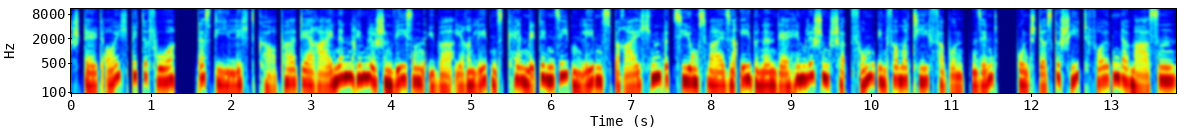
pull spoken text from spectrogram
Stellt euch bitte vor, dass die Lichtkörper der reinen himmlischen Wesen über ihren Lebenskern mit den sieben Lebensbereichen bzw. Ebenen der himmlischen Schöpfung informativ verbunden sind, und das geschieht folgendermaßen,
